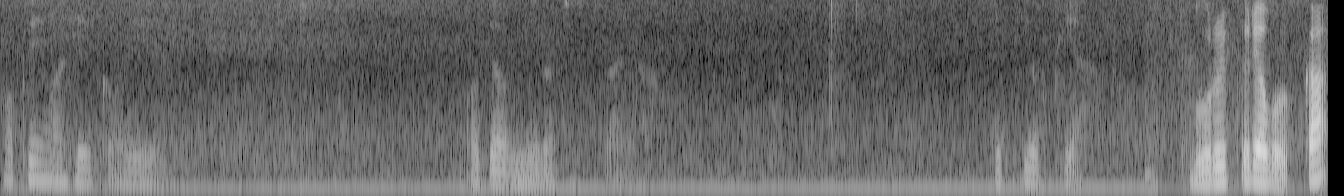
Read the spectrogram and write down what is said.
커피 마실 거예요. 어제 언니가 줬어요. 에티오피아. 물을 끓여볼까?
